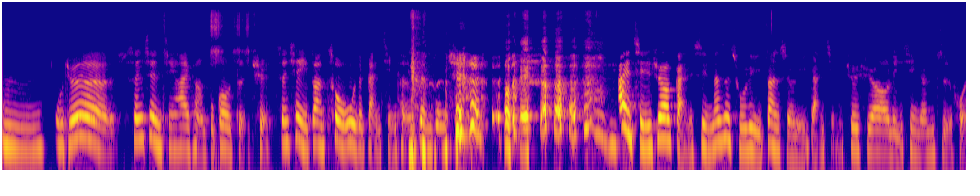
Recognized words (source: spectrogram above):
嗯，我觉得深陷情海可能不够准确，深陷一段错误的感情可能更正确。OK，爱情需要感性，但是处理断舍离感情却需要理性跟智慧。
